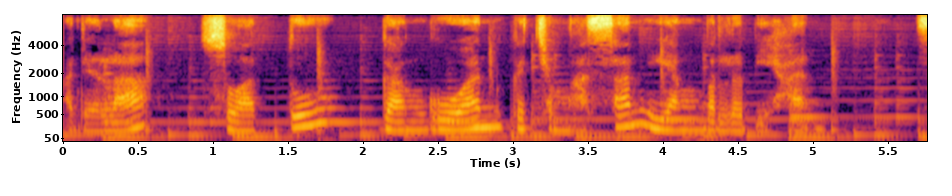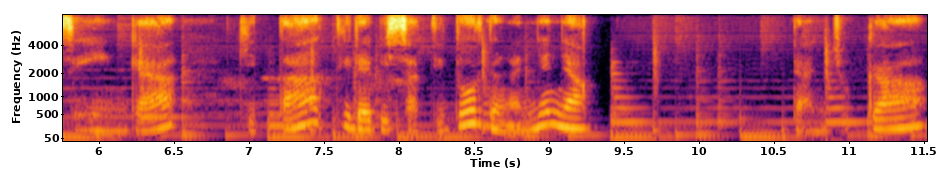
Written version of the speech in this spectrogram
adalah suatu gangguan kecemasan yang berlebihan, sehingga kita tidak bisa tidur dengan nyenyak, dan juga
